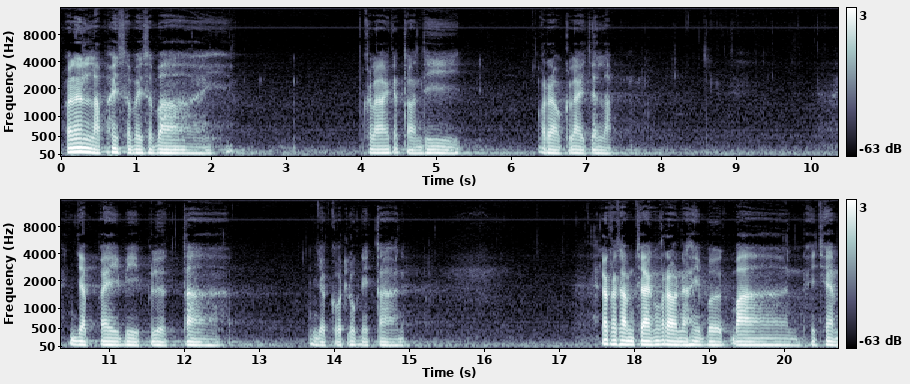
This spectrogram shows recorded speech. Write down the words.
เพราะนั้นหลับให้สบายสบายคล้ายกับตอนที่เราใกล้จะหลับ อย่าไปบีบเปลือกตา อย่ากดลูกในตานะแล้วก็ทำใจของเรานะให้เบิกบาน ให้แช่ม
